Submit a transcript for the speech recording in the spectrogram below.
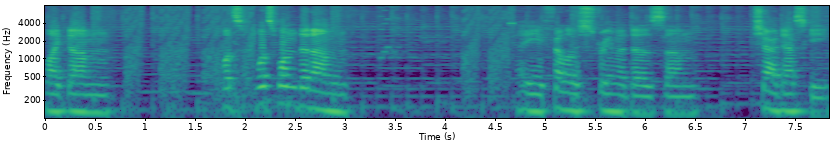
Like um, what's what's one that um, a fellow streamer does um, Sharadowski.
